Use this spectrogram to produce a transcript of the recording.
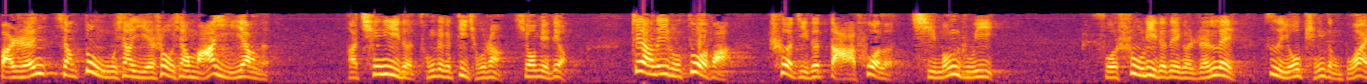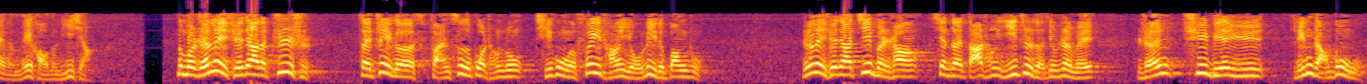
把人像动物、像野兽、像蚂蚁一样的啊，轻易的从这个地球上消灭掉。这样的一种做法，彻底的打破了启蒙主义所树立的那个人类自由、平等、博爱的美好的理想。那么，人类学家的知识在这个反思的过程中提供了非常有力的帮助。人类学家基本上现在达成一致的，就认为人区别于灵长动物，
